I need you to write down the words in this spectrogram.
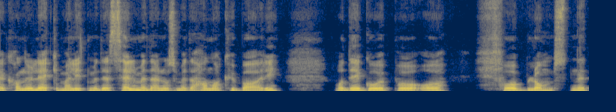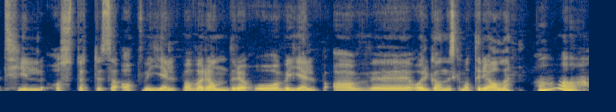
jeg kan jo leke meg litt med det selv, men det er noe som heter hanakubari. Og det går på å få blomstene til å støtte seg opp ved hjelp av hverandre og ved hjelp av eh, organisk materiale. Åh,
